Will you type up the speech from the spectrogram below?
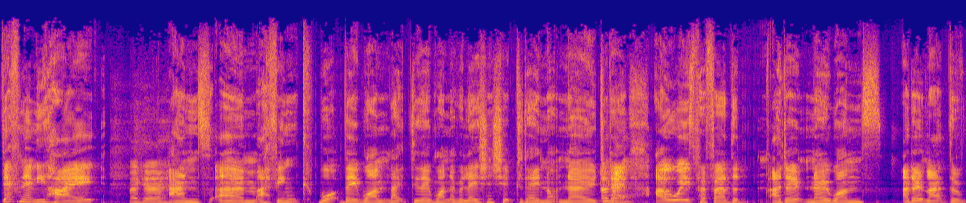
definitely height Okay. and um I think what they want. Like, do they want a relationship? Do they not know? Do Okay. they? I always prefer the I don't know ones. I don't like the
